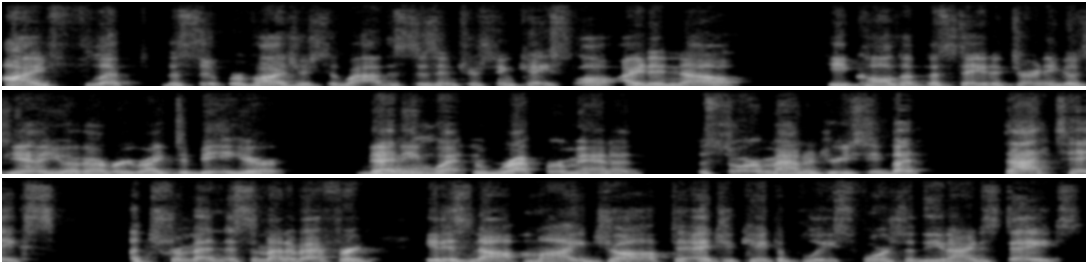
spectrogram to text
I flipped the supervisor, said, Wow, this is interesting case law. I didn't know. He called up the state attorney, He goes, Yeah, you have every right to be here. Then wow. he went and reprimanded the store manager. You see, but that takes a tremendous amount of effort. It is not my job to educate the police force of the United States.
